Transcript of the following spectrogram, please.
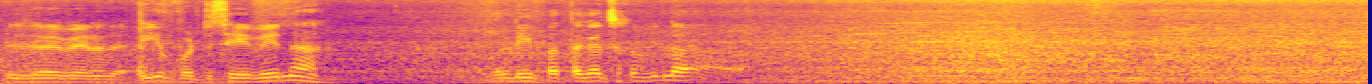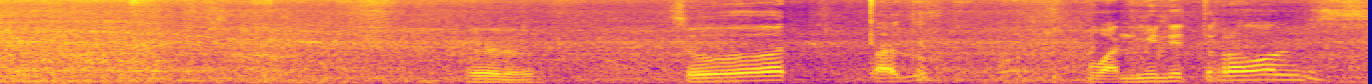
47 na. Ayun, 47 na. Malipat agad sa kabila. Hello. Suot. Bago. One minute rolls.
